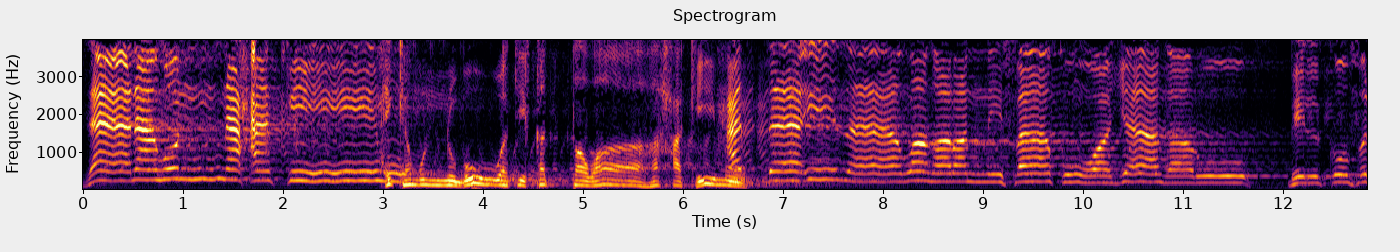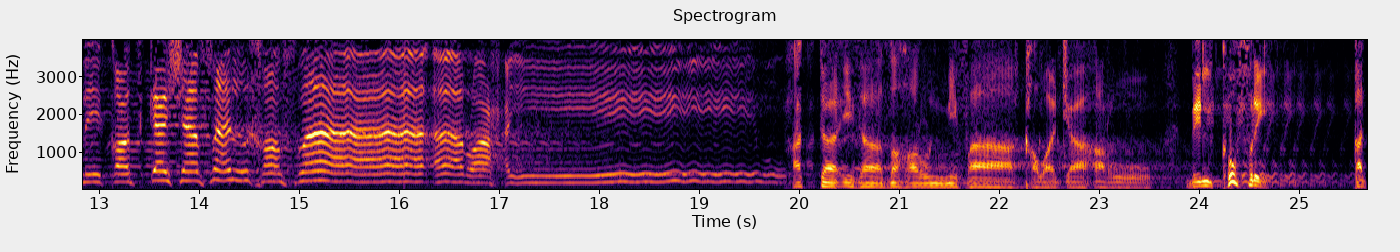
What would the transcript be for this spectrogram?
زانهن حكيم. حكم النبوة قد طواها حكيم. حتى إذا ظهر النفاق وجاهروا بالكفر قد كشف الخفاء رحيم. حتى إذا ظهروا النفاق وجاهروا بالكفر قد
